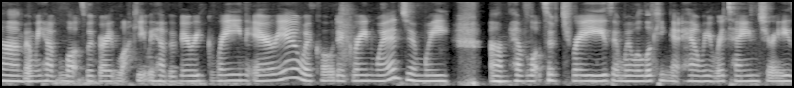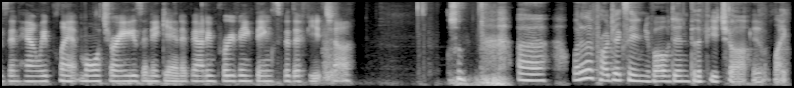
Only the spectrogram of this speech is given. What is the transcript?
Um, and we have lots, we're very lucky. We have a very green area. We're called a green wedge, and we um, have lots of trees. And we were looking at how we retain trees and how we plant more trees, and again, about improving things for the future. Awesome. Uh, what are the projects that you're involved in for the future? Like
